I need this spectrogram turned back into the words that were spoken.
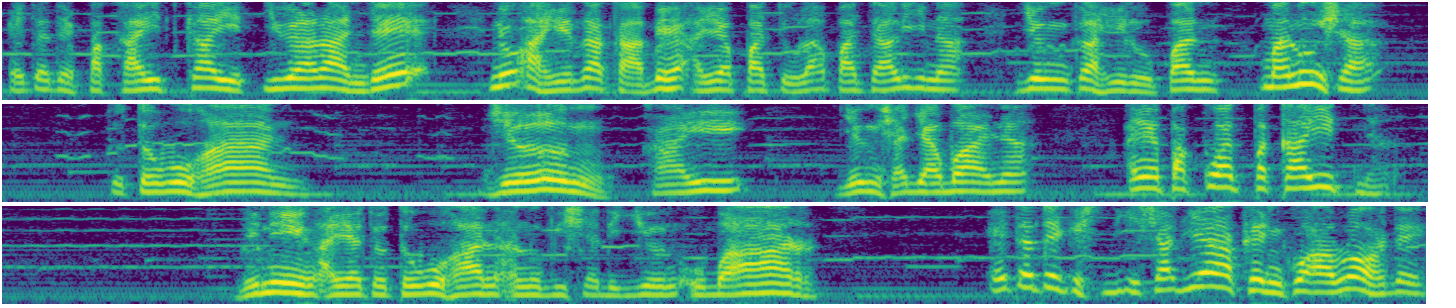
eta teh kait-kait juga rande. Nu akhirnya kabeh ayah patula patalina jeng kehidupan manusia. Tutuwuhan. jeng Kai. Jeng saja banyak. Ayaah pak kuat pekaitnya Gening ayat tutubuhan anu bisa dijun ubar. Disadiakanku Allah deh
